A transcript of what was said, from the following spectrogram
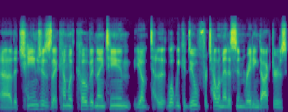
uh, the changes that come with COVID nineteen. You know, t- what we could do for telemedicine, rating doctors,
